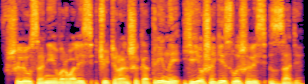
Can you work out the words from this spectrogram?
В шлюз они ворвались чуть раньше Катрины, ее шаги слышались сзади.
